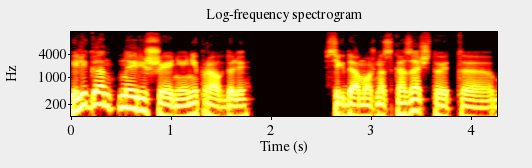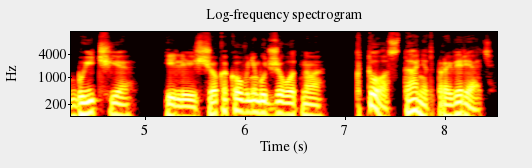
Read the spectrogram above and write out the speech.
Элегантное решение, не правда ли? Всегда можно сказать, что это бычье. Или еще какого-нибудь животного? Кто станет проверять?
